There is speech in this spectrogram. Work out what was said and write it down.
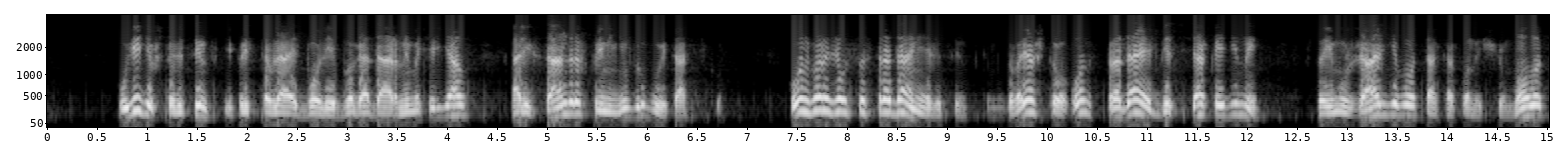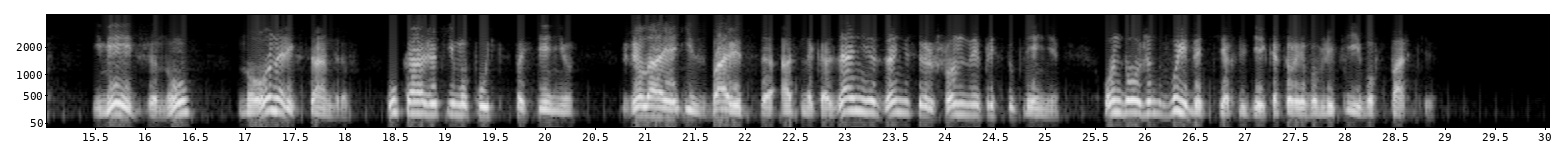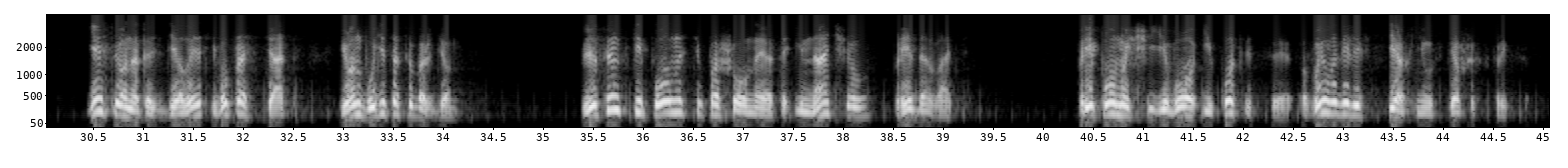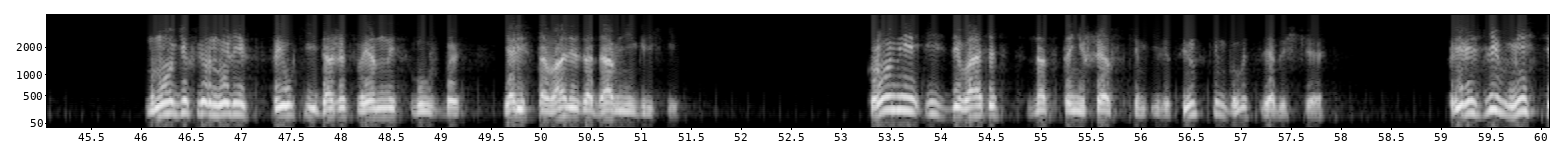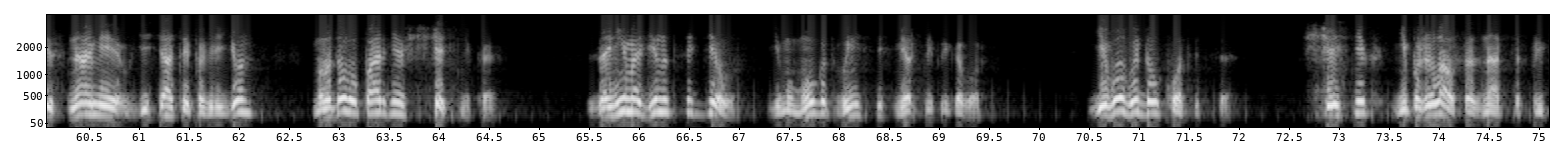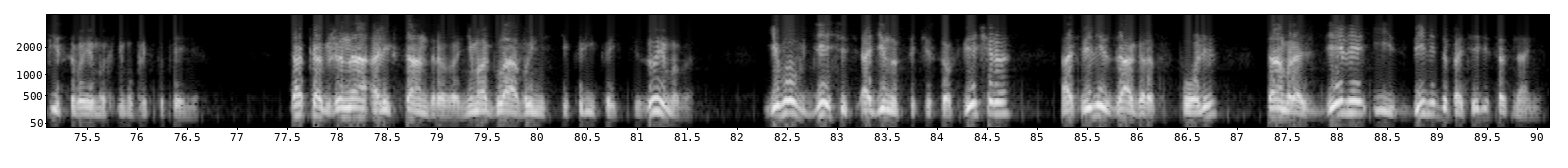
Увидев, что Люцинский представляет более благодарный материал, Александров применил другую тактику. Он выразил сострадание Люцинскому, говоря, что он страдает без всякой вины, что ему жаль его, так как он еще молод, имеет жену, но он, Александров, укажет ему путь к спасению, желая избавиться от наказания за несовершенное преступление. Он должен выдать тех людей, которые вовлекли его в партию. Если он это сделает, его простят, и он будет освобожден. Люцинский полностью пошел на это и начал предавать. При помощи его и Котлицы выловили всех, не успевших скрыться. Многих вернули из ссылки и даже с военной службы и арестовали за давние грехи. Кроме издевательств над Станишевским и Люцинским было следующее. Привезли вместе с нами в 10-й павильон молодого парня Щетника, за ним одиннадцать дел, ему могут вынести смертный приговор. Его выдал Котвица. Счастник не пожелал сознаться в приписываемых ему преступлениях. Так как жена Александрова не могла вынести крика истязуемого, его в 10-11 часов вечера отвели за город в поле, там раздели и избили до потери сознания.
